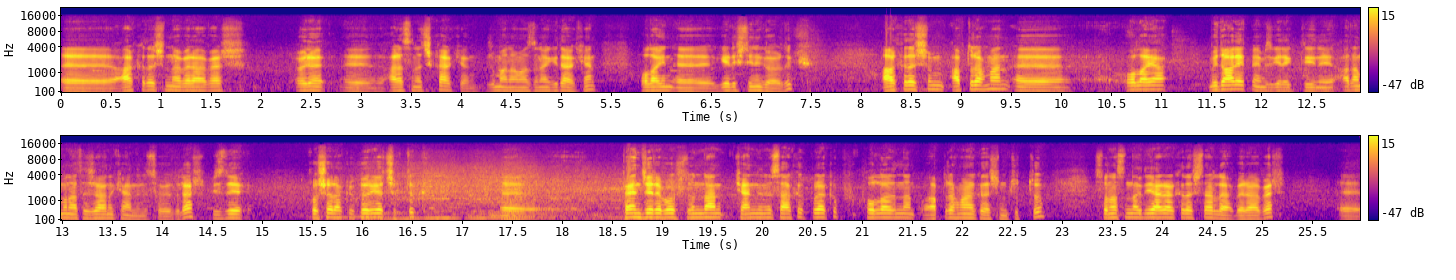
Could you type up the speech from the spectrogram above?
Ee, arkadaşımla beraber öyle e, arasına çıkarken, cuma namazına giderken olayın e, geliştiğini gördük. Arkadaşım Abdurrahman e, olaya müdahale etmemiz gerektiğini, adamın atacağını kendini söylediler. Biz de koşarak yukarıya çıktık. Ee, pencere boşluğundan kendini sarkık bırakıp kollarından Abdurrahman arkadaşım tuttu. Sonrasında diğer arkadaşlarla beraber e,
